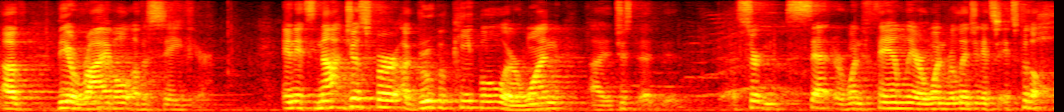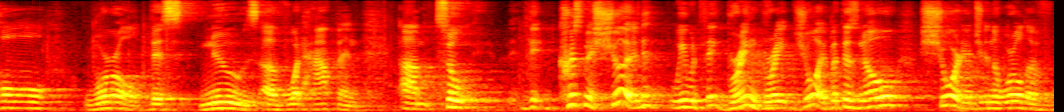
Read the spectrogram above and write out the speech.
of the arrival of a Savior. And it's not just for a group of people or one, uh, just a, certain set or one family or one religion. It's, it's for the whole world, this news of what happened. Um, so the, Christmas should, we would think, bring great joy, but there's no shortage in the world of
